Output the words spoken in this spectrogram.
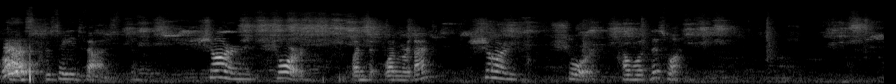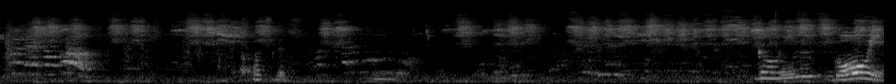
Fast to say it fast. short, Shore. One, one more time. short, Shore. How about this one? What's this? Going, Going.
